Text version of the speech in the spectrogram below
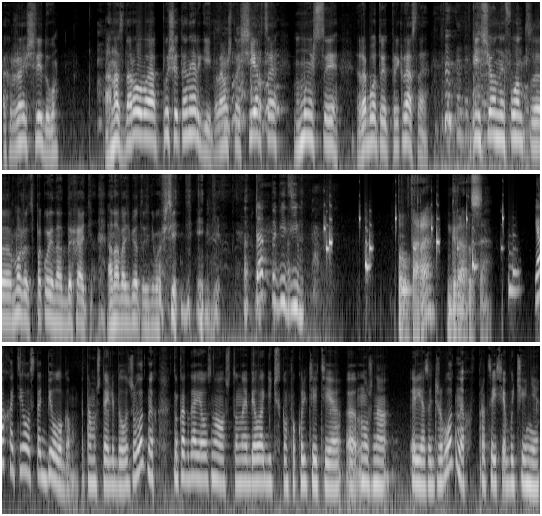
окружающую среду. Она здорово пышет энергией, потому что сердце, мышцы работают прекрасно. Пенсионный фонд э, может спокойно отдыхать. Она возьмет из него все деньги. Так победим. Полтора градуса. Я хотела стать биологом, потому что я любила животных, но когда я узнала, что на биологическом факультете э, нужно резать животных в процессе обучения,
